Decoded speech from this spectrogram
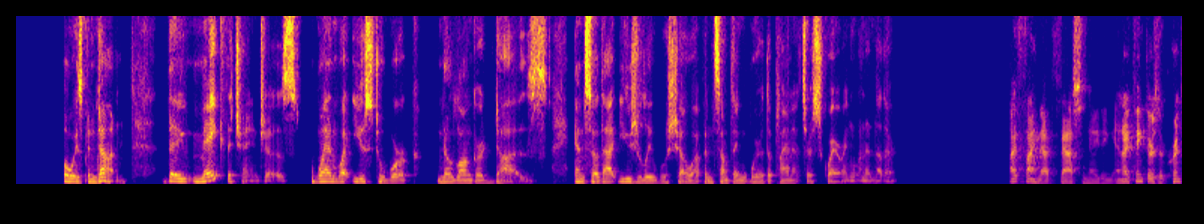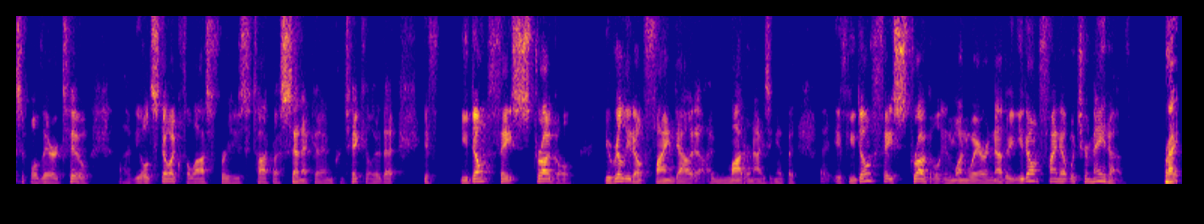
always been done. They make the changes when what used to work no longer does. And so that usually will show up in something where the planets are squaring one another. I find that fascinating. And I think there's a principle there too. Uh, the old Stoic philosopher used to talk about Seneca in particular that if you don't face struggle, you really don't find out. I'm modernizing it, but uh, if you don't face struggle in one way or another, you don't find out what you're made of. Right,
